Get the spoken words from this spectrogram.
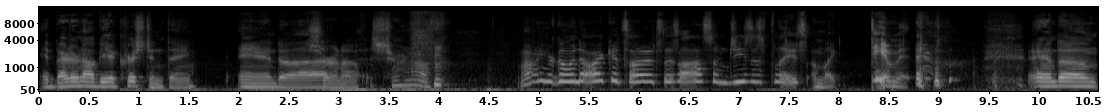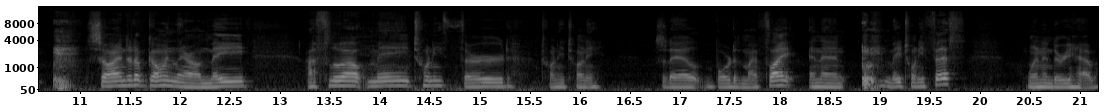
it better not be a Christian thing." And uh, Sure enough. Sure enough. oh, you're going to Arkansas. It's this awesome Jesus place. I'm like, damn it. and um, so I ended up going there on May. I flew out May 23rd, 2020. So the day I boarded my flight. And then May 25th, went into rehab.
